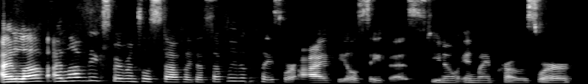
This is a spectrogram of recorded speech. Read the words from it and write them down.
I love I love the experimental stuff. Like that's definitely the place where I feel safest, you know, in my prose where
